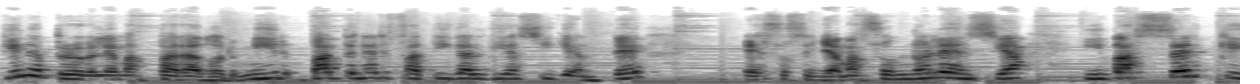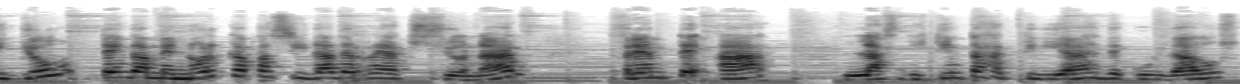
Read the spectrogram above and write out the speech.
tiene problemas para dormir va a tener fatiga al día siguiente, eso se llama somnolencia, y va a hacer que yo tenga menor capacidad de reaccionar frente a las distintas actividades de cuidados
